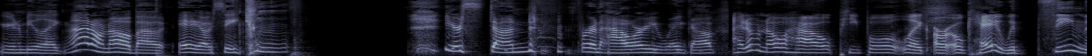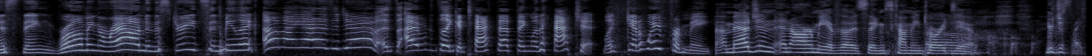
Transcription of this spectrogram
You're going to be like, I don't know about AOC. You're stunned for an hour. You wake up. I don't know how people like are okay with seeing this thing roaming around in the streets and be like, "Oh my god, it's a germ!" It's, I would like attack that thing with a hatchet. Like, get away from me. Imagine an army of those things coming towards you. Oh. You're just like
